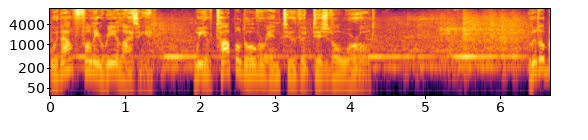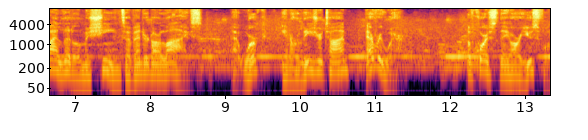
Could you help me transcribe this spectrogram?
Without fully realizing it, we have toppled over into the digital world. Little by little, machines have entered our lives, at work, in our leisure time, everywhere. Of course, they are useful,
